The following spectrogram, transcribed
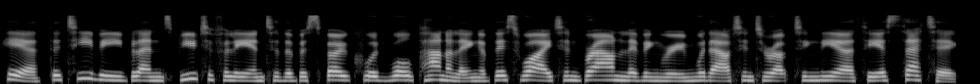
Here, the TV blends beautifully into the bespoke wood wall paneling of this white and brown living room without interrupting the earthy aesthetic.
